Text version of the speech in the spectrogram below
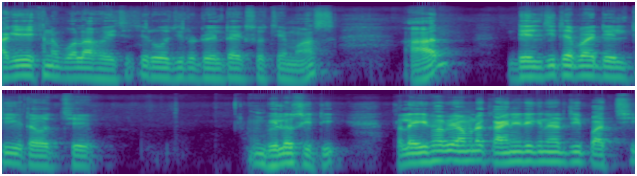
আগে এখানে বলা হয়েছে যে রো জিরো ডেল্টা এক্স হচ্ছে মাস, আর ডেল জিটা বাই ডেলটি এটা হচ্ছে ভেলোসিটি। তাহলে এইভাবে আমরা কাইনেটিক এনার্জি পাচ্ছি।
